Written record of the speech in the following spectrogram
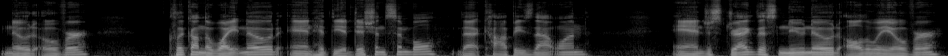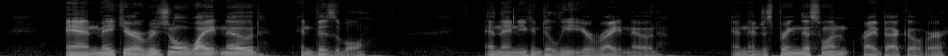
node over. Click on the white node and hit the addition symbol. That copies that one. And just drag this new node all the way over and make your original white node invisible. And then you can delete your right node. And then just bring this one right back over.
